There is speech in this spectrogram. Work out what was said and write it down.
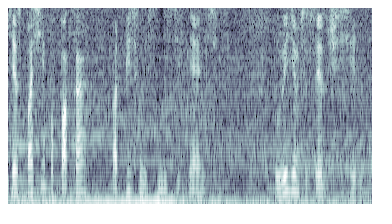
Всем спасибо, пока. Подписываемся, не стесняемся. Увидимся в следующей серии.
